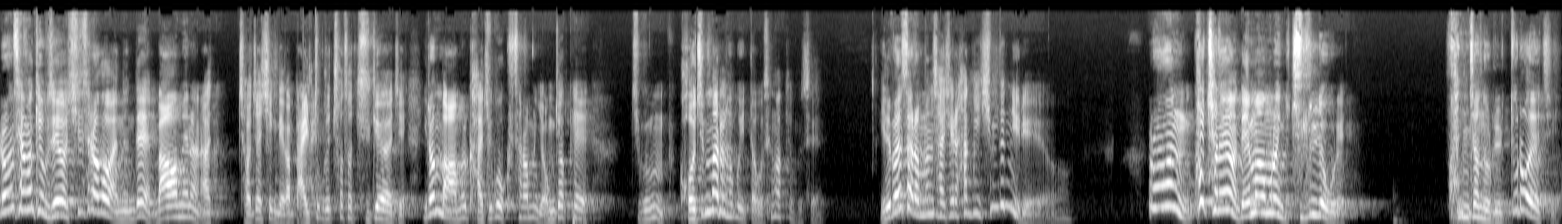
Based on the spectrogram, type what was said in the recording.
여러분 생각해 보세요. 시스라가 왔는데 마음에는 아, 저 자식 내가 말뚝으로 쳐서 죽여야지. 이런 마음을 가지고 그 사람을 영접해 지금 거짓말을 하고 있다고 생각해 보세요. 일반 사람은 사실 하기 힘든 일이에요. 여러분 그렇잖아요. 내 마음으로는 죽이려고 그래. 관자놀이를 뚫어야지.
